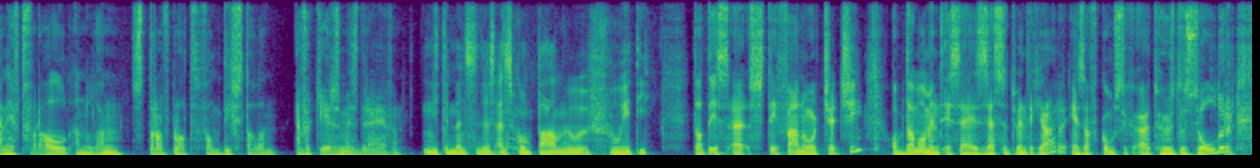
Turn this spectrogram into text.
en heeft vooral een lang strafblad van diefstallen en verkeersmisdrijven. Niet de mensen dus. En zijn compaan, hoe, hoe heet die? Dat is uh, Stefano Cecchi. Op dat moment is hij 26 jaar. Is afkomstig uit Heus de Zolder.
